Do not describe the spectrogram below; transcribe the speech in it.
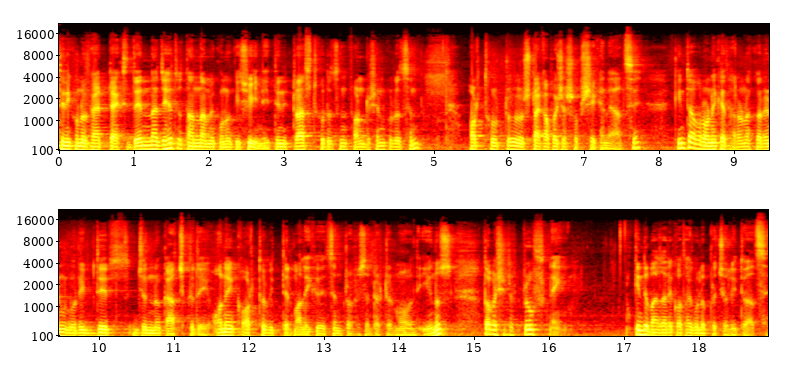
তিনি কোনো ভ্যাট ট্যাক্স দেন না, যেহেতু তার নামে কোনো কিছুই নেই। তিনি ট্রাস্ট করেছেন, ফাউন্ডেশন করেছেন, অর্থ টাকা পয়সা সব সেখানে আছে। কিন্তু আবার অনেকে ধারণা করেন গরিবদের জন্য কাজ করে অনেক অর্থবিত্তের মালিক হয়েছেন প্রফেসর ডক্টর মোহাম্মদ ইউনুস, তবে সেটার প্রুফ নেই। কিন্তু বাজারে কথাগুলো প্রচলিত আছে।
